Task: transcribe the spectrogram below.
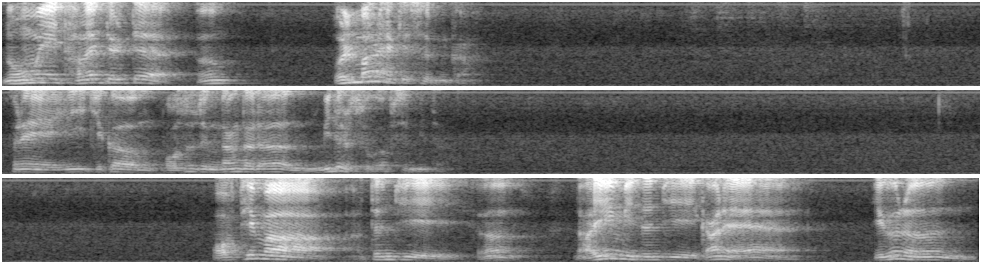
노무현이 탄핵될 때 어? 얼마나 했겠습니까? 그래 이 지금 보수 정당들은 믿을 수가 없습니다. 옵티마든지 어? 나임이든지 간에 이거는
